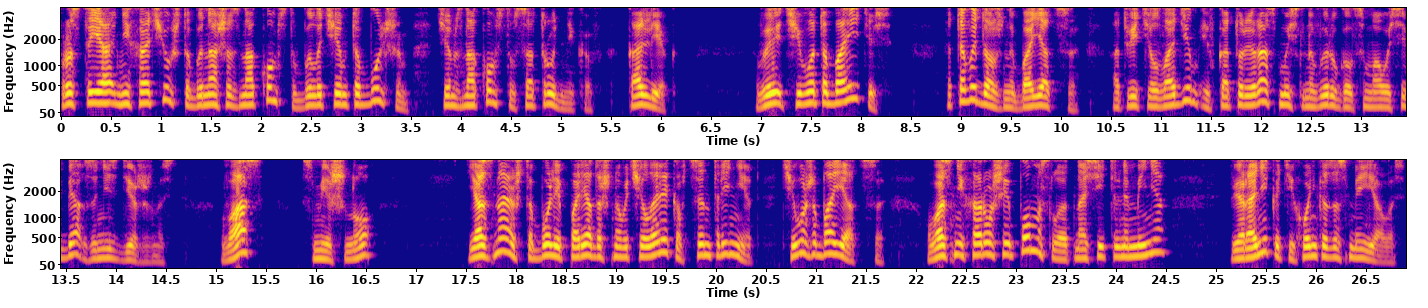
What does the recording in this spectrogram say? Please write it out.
Просто я не хочу, чтобы наше знакомство было чем-то большим, чем знакомство сотрудников, коллег. Вы чего-то боитесь? Это вы должны бояться, ответил Вадим и в который раз мысленно выругал самого себя за несдержанность. Вас? Смешно. Я знаю, что более порядочного человека в центре нет. Чего же бояться? У вас нехорошие помыслы относительно меня? Вероника тихонько засмеялась.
